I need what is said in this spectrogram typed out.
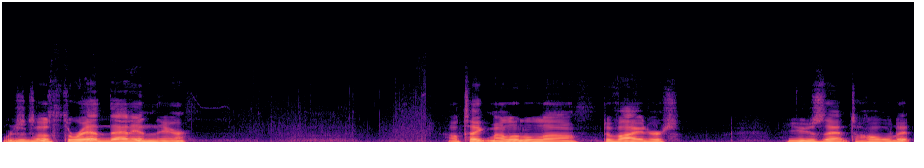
we're just going to thread that in there. I'll take my little uh, dividers, use that to hold it.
